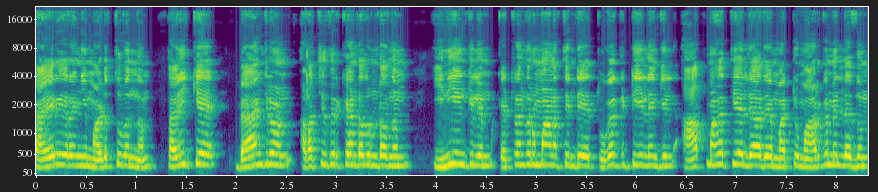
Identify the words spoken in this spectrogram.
കയറിയിറങ്ങി മടുത്തുവെന്നും തനിക്ക് ബാങ്ക് ലോൺ അടച്ചു തീർക്കേണ്ടതുണ്ടെന്നും ഇനിയെങ്കിലും കെട്ടിട നിർമ്മാണത്തിന്റെ തുക കിട്ടിയില്ലെങ്കിൽ ആത്മഹത്യയല്ലാതെ മറ്റു മാർഗമില്ലെന്നും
